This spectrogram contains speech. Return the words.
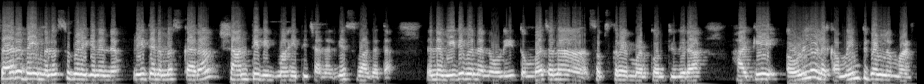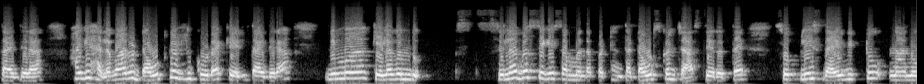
ಸಾರದೈ ಮನಸ್ಸುಗಳಿಗೆ ನನ್ನ ಪ್ರೀತಿ ನಮಸ್ಕಾರ, ಶಾಂತಿ ವಿದ್ ಮಾಹಿತಿ ಚಾನಲ್ಗೆ ಸ್ವಾಗತ. ನನ್ನ ವಿಡಿಯೋವನ್ನ ನೋಡಿ ತುಂಬಾ ಜನ ಸಬ್ಸ್ಕ್ರೈಬ್ ಮಾಡ್ಕೊಂತಿದ್ದೀರಾ, ಹಾಗೆ ಒಳ್ಳೊಳ್ಳೆ ಕಮೆಂಟ್ ಗಳನ್ನ ಮಾಡ್ತಾ ಇದ್ದೀರಾ, ಹಾಗೆ ಹಲವಾರು ಡೌಟ್ ಗಳನ್ನ ಕೂಡ ಕೇಳ್ತಾ ಇದ್ದೀರಾ, ನಿಮ್ಮ ಕೆಲವೊಂದು ಸಿಲೆಬಸ್ಗೆ ಸಂಬಂಧಪಟ್ಟಂತ ಡೌಟ್ಸ್ಗಳು ಜಾಸ್ತಿ ಇರುತ್ತೆ ಸೊ ಪ್ಲೀಸ್ ದಯವಿಟ್ಟು ನಾನು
